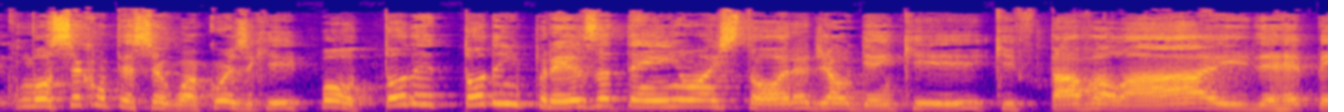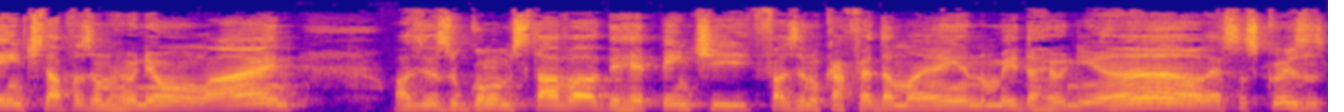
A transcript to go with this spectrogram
Com você aconteceu alguma coisa que, pô, toda, toda empresa tem uma história de alguém que, que tava lá e de repente tá fazendo reunião online. Às vezes o Gomes estava, de repente, fazendo café da manhã no meio da reunião, essas coisas.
